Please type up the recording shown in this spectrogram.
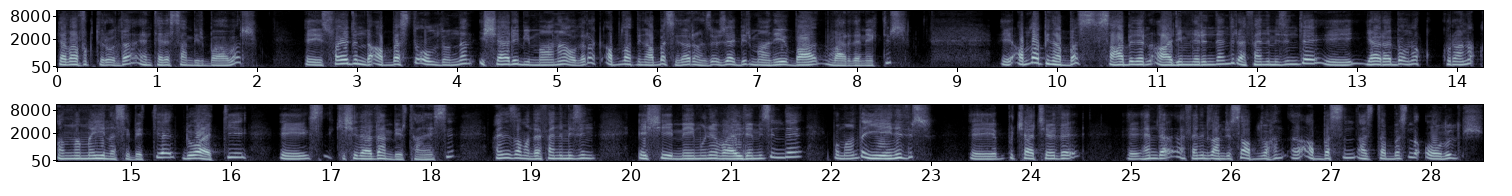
Tevafuktur o da. Enteresan bir bağ var. E, soyadın da Abbaslı olduğundan işari bir mana olarak Abdullah bin Abbas ile aranızda özel bir manevi bağ var demektir. E, Abdullah bin Abbas sahabelerin alimlerindendir. Efendimizin de e, Ya Rabbi ona Kur'an'ı anlamayı nasip etti, dua ettiği e, kişilerden bir tanesi. Aynı zamanda Efendimizin eşi Meymune validemizin de bu manada yeğenidir. E, bu çerçevede e, hem de Efendimiz amcası Abdullah e, Abbas'ın, Hazreti Abbas'ın da oğludur.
